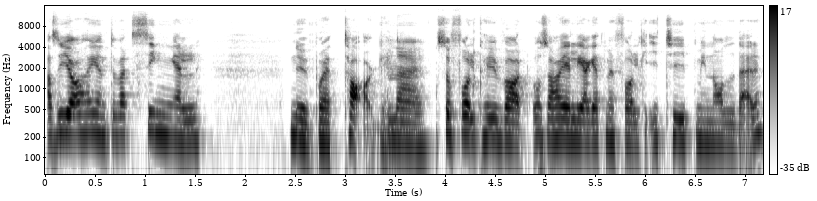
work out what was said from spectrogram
alltså jag har ju inte varit singel nu på ett tag. Nej. Så folk har ju varit, och så har jag legat med folk i typ min ålder.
